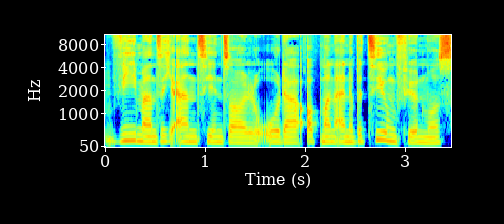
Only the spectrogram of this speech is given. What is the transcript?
wie man sich anziehen soll oder ob man eine Beziehung führen muss.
